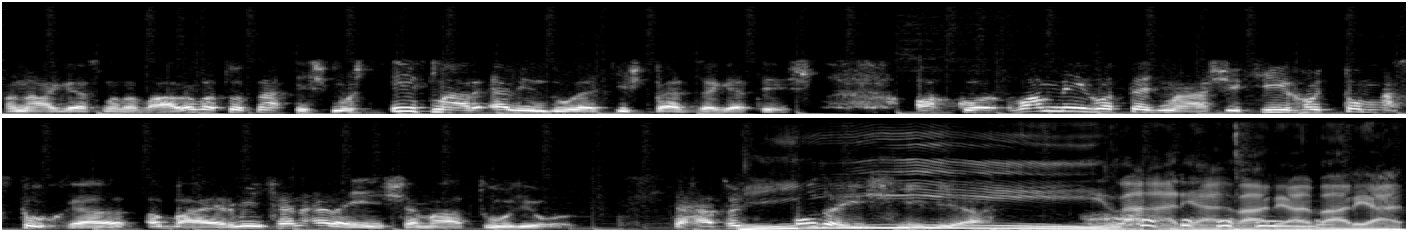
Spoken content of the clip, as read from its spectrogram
a Nagelsmann a válogatottnál, és most itt már elindul egy kis pedzegetés. Akkor van még ott egy másik hír, hogy Thomas Tuchel a Bayern München elején sem áll túl jól. Tehát, hogy oda is hívják. Várjál, várjál, várjál.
